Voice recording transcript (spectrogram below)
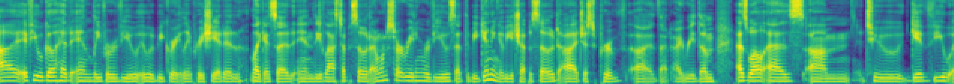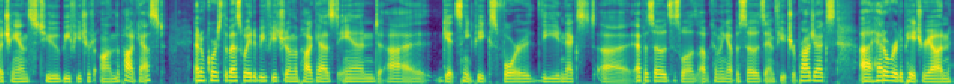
Uh, if you would go ahead and leave a review, it would be greatly appreciated. Like I said in the last episode, I want to start reading reviews at the beginning of each episode uh, just to prove uh, that I read them, as well as um, to give you a chance to be featured on the podcast. And of course, the best way to be featured on the podcast and uh, get sneak peeks for the next uh, episodes, as well as upcoming episodes and future projects, uh, head over to Patreon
